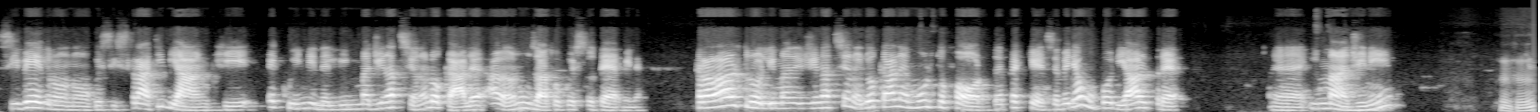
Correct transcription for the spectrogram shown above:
si vedono questi strati bianchi e quindi nell'immaginazione locale avevano usato questo termine. Tra l'altro l'immaginazione locale è molto forte perché se vediamo un po' di altre eh, immagini, mm-hmm.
